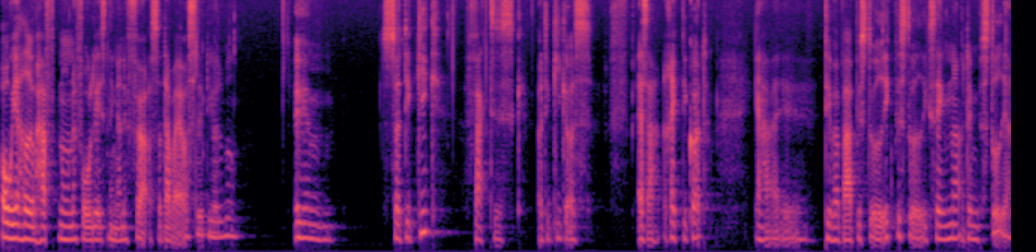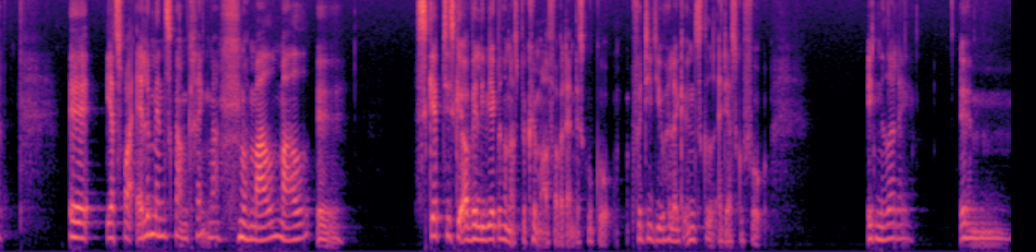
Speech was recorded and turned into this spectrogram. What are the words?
og jeg havde jo haft nogle af forelæsningerne før, så der var jeg også lidt hjulpet. Øhm, så det gik faktisk, og det gik også altså rigtig godt. Jeg, øh, det var bare bestået, ikke bestået eksamener, og dem bestod jeg. Øh, jeg tror, alle mennesker omkring mig var meget, meget øh, skeptiske, og vel i virkeligheden også bekymrede for, hvordan det skulle gå. Fordi de jo heller ikke ønskede, at jeg skulle få et nederlag. Øhm,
